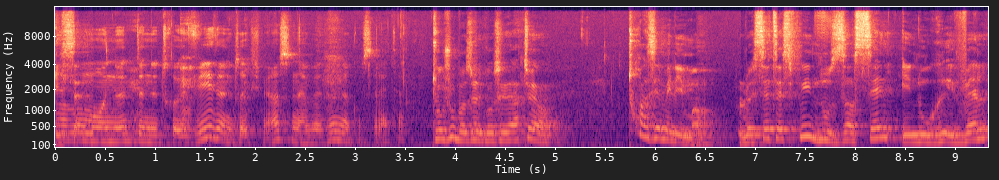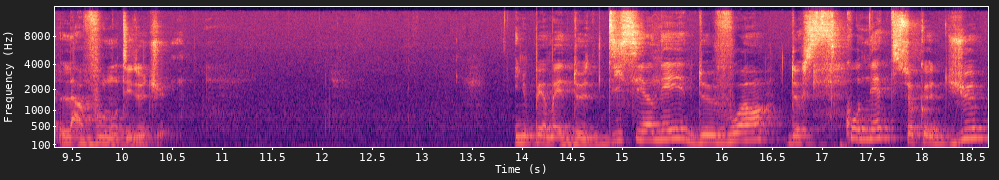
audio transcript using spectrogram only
Et À un ça- moment de notre vie, de notre expérience, on a besoin d'un consolateur. toujours besoin de consolateurs. Troisième élément, le Saint-Esprit nous enseigne et nous révèle la volonté de Dieu. Il nous permet de discerner, de voir, de connaître ce que Dieu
